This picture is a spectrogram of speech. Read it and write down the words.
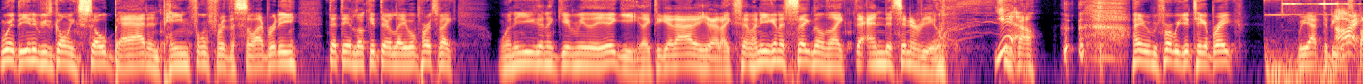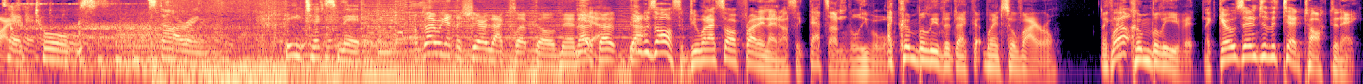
where the interview's going so bad and painful for the celebrity that they look at their label person like, when are you going to give me the Iggy? Like to get out of here? Like, when are you going to signal like to end this interview? You Yeah. know? hey, before we get take a break, we have to be All right. inspired. TED Talks, starring B-Tech Smith. I'm glad we got to share that clip though, man. That, yeah, that, that- it was awesome, dude. When I saw it Friday night, I was like, that's unbelievable. I couldn't believe that that went so viral. Like, I couldn't believe it. that goes into the TED Talk today.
